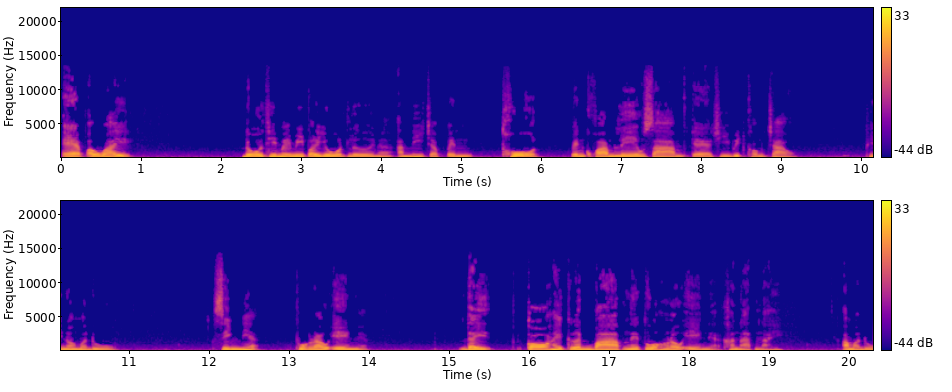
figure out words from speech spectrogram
แอบเอาไว้ โดยที่ไม่มีประโยชน์เลยนะ อันนี้จะเป็นโทษเป็นความเลวทรามแก่ชีวิตของเจ้า พี่น้องมาดู สิ่งเนี่ยพวกเราเองเนี่ยได้ก่อให้เกิดบาปในตัวของเราเองเนี่ยขนาดไหน เอามาดู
